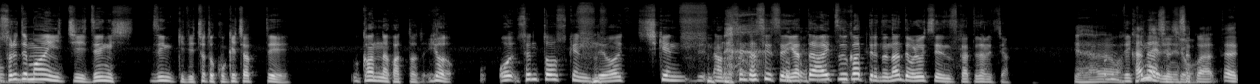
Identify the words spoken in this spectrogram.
それで前万一前、前期でちょっとこけちゃって、受かんなかったと。いや、おセンター試験で、あい試験で、あの、センター推薦やったあいつ受かってるのなんで俺落ちてるんですかってなるじゃん。いや、わかんないですよね、そこは。だから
